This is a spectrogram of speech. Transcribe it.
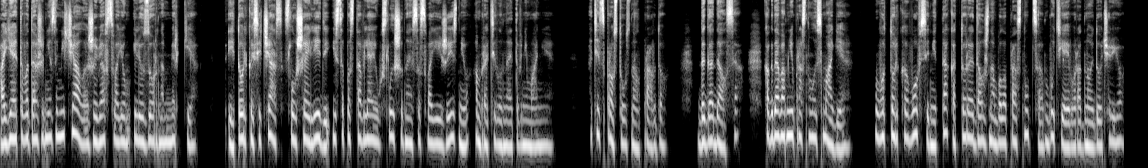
А я этого даже не замечала, живя в своем иллюзорном мирке. И только сейчас, слушая леди и сопоставляя услышанное со своей жизнью, обратила на это внимание. Отец просто узнал правду. Догадался, когда во мне проснулась магия. Вот только вовсе не та, которая должна была проснуться, будь я его родной дочерью.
